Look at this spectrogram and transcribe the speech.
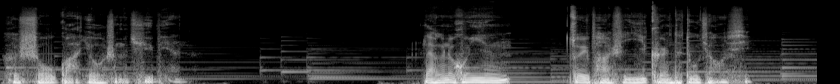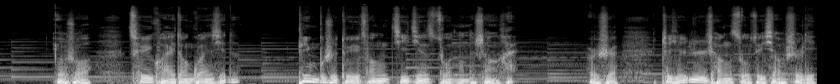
和守寡又有什么区别呢？两个人的婚姻，最怕是一个人的独角戏。要说摧垮一段关系的，并不是对方极尽所能的伤害，而是这些日常琐碎小事里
